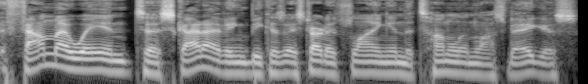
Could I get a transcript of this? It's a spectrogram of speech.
found my way into skydiving because I started flying in the tunnel in Las Vegas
